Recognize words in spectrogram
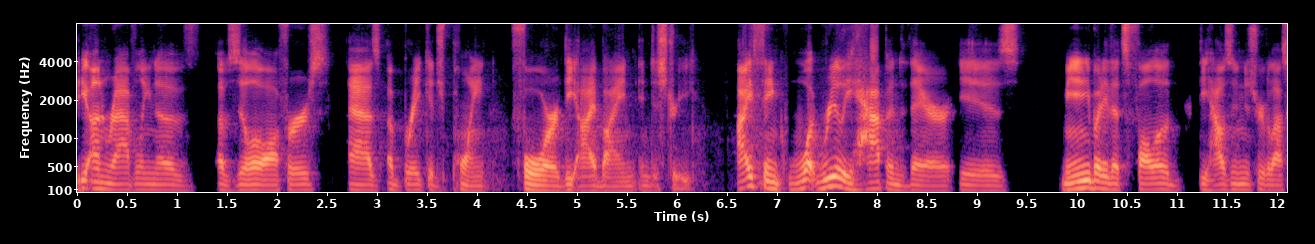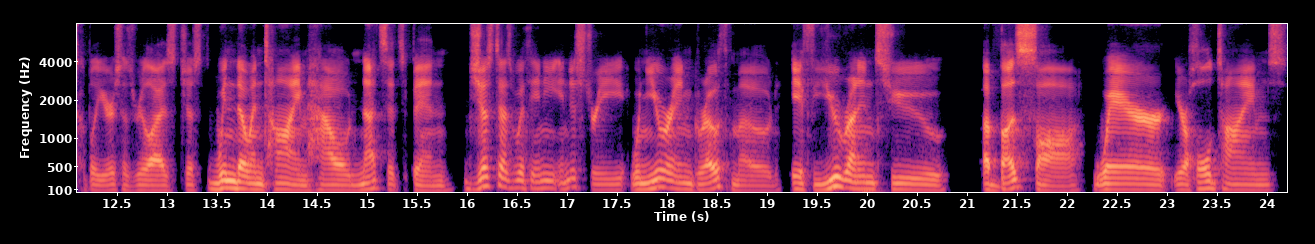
the unraveling of of Zillow offers as a breakage point for the iBuying industry. I think what really happened there is I mean anybody that's followed the housing industry over the last couple of years has realized just window in time how nuts it's been. Just as with any industry, when you are in growth mode, if you run into a buzz saw where your hold times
